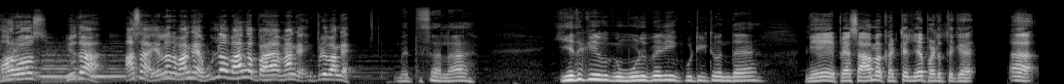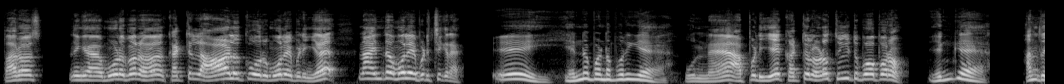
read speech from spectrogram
பாரோஸ் யூதா ஆசா எல்லாரும் வாங்க உள்ள வாங்கப்பா வாங்க இப்படி வாங்க. மெத்துசாலா எதுக்கு இவங்க மூணு பேரையும் கூட்டிகிட்டு வந்த? நீ பேசாம கட்டிலே படுத்துக்க. பாரோஸ் நீங்க மூணு பேரும் கட்டில் ஆளுக்கு ஒரு மூலை பிடிங்க. நான் இந்த மூலையை பிடிச்சுக்கிறேன். ஏய் என்ன பண்ண போறீங்க? உன்னை அப்படியே கட்டிலோட தூக்கிட்டு போக போறோம். எங்க? அந்த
